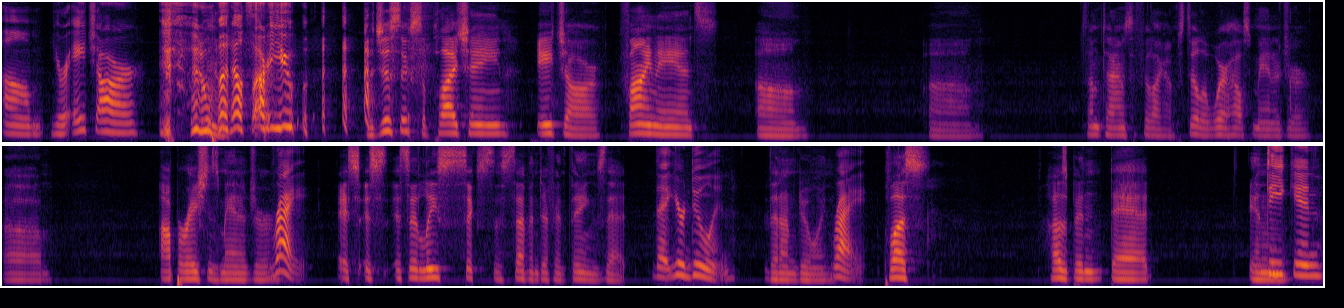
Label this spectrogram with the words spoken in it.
um, your HR. and what else are you? logistics supply chain hr finance um, um, sometimes i feel like i'm still a warehouse manager um, operations manager. Right. it's, it's, it's at least six to seven different things that, That you're doing. that i'm doing. Right. plus husband dad and, Deacon,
